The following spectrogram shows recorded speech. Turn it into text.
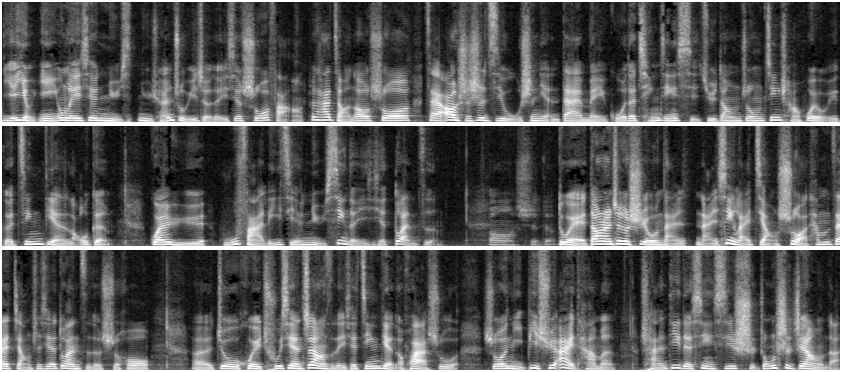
也引引用了一些女女权主义者的一些说法啊，就他讲到说，在二十世纪五十年代美国的情景喜剧当中，经常会有一个经典老梗，关于无法理解女性的一些段子。嗯，是的，对，当然这个是由男男性来讲述啊。他们在讲这些段子的时候，呃，就会出现这样子的一些经典的话术，说你必须爱他们，传递的信息始终是这样的。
